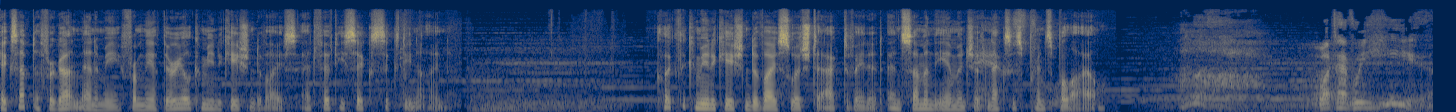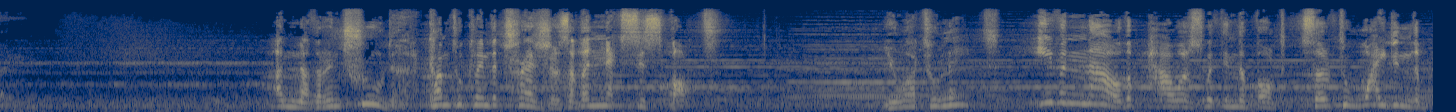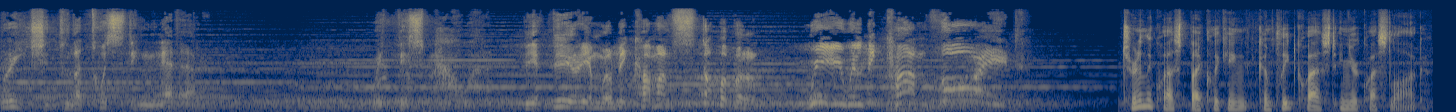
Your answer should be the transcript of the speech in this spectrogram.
Accept a forgotten enemy from the ethereal communication device at 5669. Click the communication device switch to activate it and summon the image of Nexus Prince Belial. Ah. What have we here? Another intruder, come to claim the treasures of the Nexus Vault. You are too late. Even now, the powers within the vault serve to widen the breach into the twisting nether. With this power, the Ethereum will become unstoppable. We will become void! Turn in the quest by clicking Complete Quest in your quest log.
